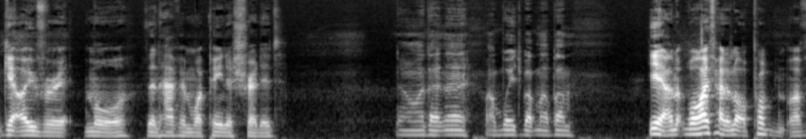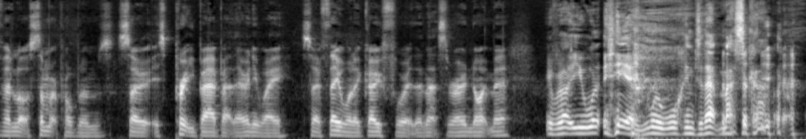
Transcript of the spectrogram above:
get over it more than having my penis shredded. No, I don't know. I'm worried about my bum. Yeah, and, well, I've had a lot of problem. I've had a lot of stomach problems, so it's pretty bad back there anyway. So if they want to go for it, then that's their own nightmare. If well, you want? Yeah, you want to walk into that massacre?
